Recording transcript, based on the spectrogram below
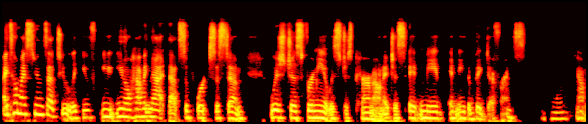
I tell my students that too. Like you've you, you know, having that that support system was just for me, it was just paramount. It just it made it made a big difference. Mm-hmm. Yeah.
